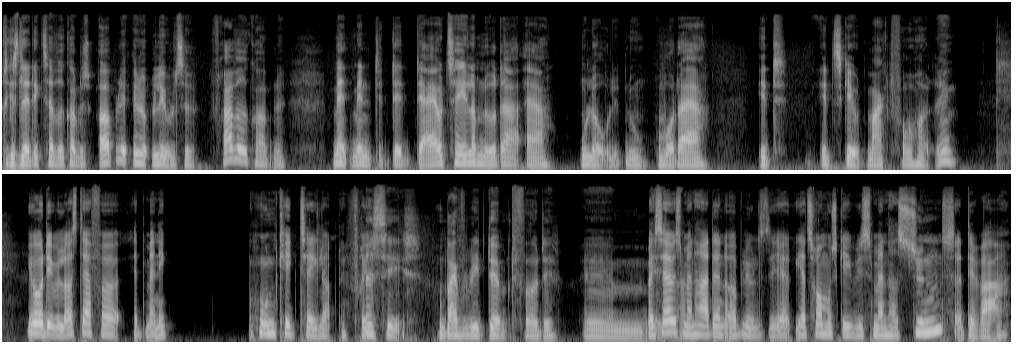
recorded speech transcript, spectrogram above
skal slet ikke tage vedkommendes oplevelse fra vedkommende, men, men det, det, der er jo tale om noget, der er ulovligt nu, og hvor der er et, et skævt magtforhold, ikke? Jo, det er vel også derfor, at man ikke, hun kan ikke tale om det frit. Præcis. Hun bange for blive dømt for det. Øhm, Og især hvis man har den oplevelse. Jeg, jeg tror måske, hvis man havde syntes, at det var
